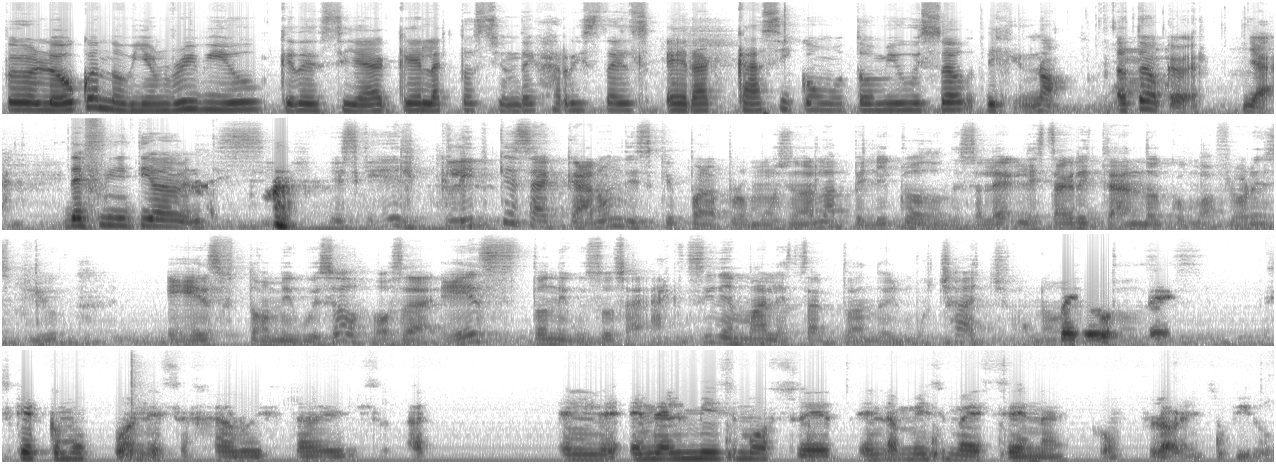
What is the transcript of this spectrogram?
pero luego cuando vi un review que decía que la actuación de Harry Styles era casi como Tommy Wiseau, dije, no, la tengo que ver, ya, definitivamente. Es que el clip que sacaron, dice que para promocionar la película donde sale, le está gritando como a Florence Pugh, es Tommy Wiseau, o sea, es Tommy Wiseau, o sea, así de mal está actuando el muchacho, ¿no? Pero eh, es que cómo pones a Harry Styles a en, el mismo set, en la misma escena con Florence Pugh.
